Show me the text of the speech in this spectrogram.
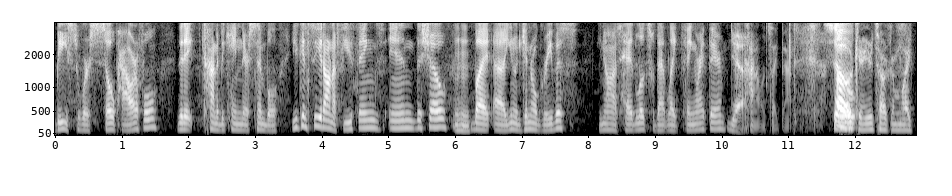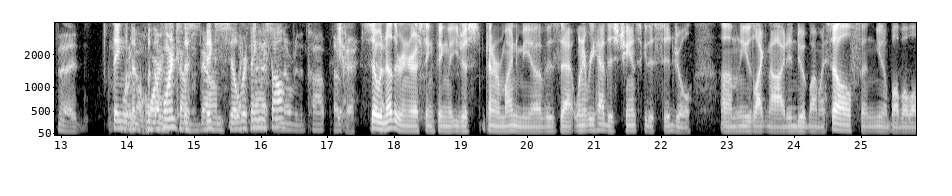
beasts were so powerful that it kind of became their symbol. You can see it on a few things in the show, Mm-hmm. but uh, you know General Grievous, you know how his head looks with that like thing right there. Yeah. kind of looks like that So oh, okay. You're talking like the thing with where the, with the horns, this big silver like thing we saw. over the top. Okay. So another interesting thing that you just kind of reminded me of is that whenever he had this chance to get his sigil, um, and he's like, "Nah, I didn't do it by myself," and you know, blah blah blah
